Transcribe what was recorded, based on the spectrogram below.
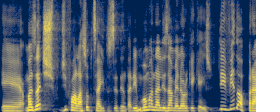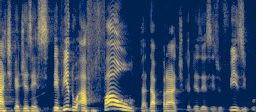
é, mas antes de falar sobre sair do sedentarismo, vamos analisar melhor o que, é isso. Devido à prática de exercício, devido à falta da prática de exercício físico,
